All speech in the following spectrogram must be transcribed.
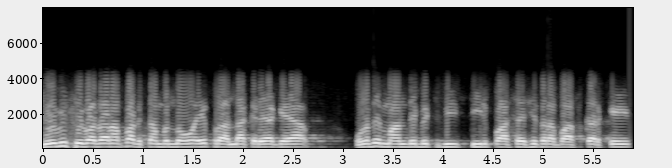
ਜੋ ਵੀ ਸੇਵਾਦਾਰਾਂ ਭਗਤਾਂ ਵੱਲੋਂ ਇਹ ਉਪਰਾਲਾ ਕਰਿਆ ਗਿਆ, ਉਹਨਾਂ ਦੇ ਮਨ ਦੇ ਵਿੱਚ ਵੀ ਪੀਰ ਪਾਤਸ਼ਾਹ ਇਸੇ ਤਰ੍ਹਾਂ ਵਾਸ ਕਰਕੇ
